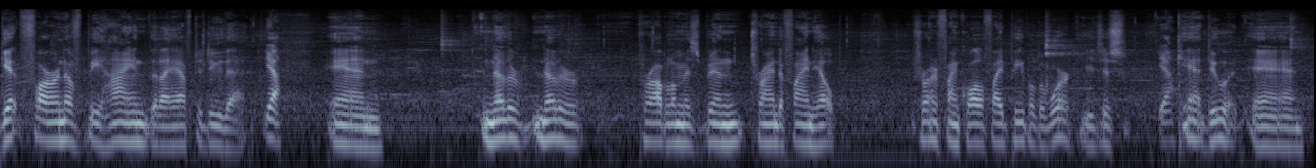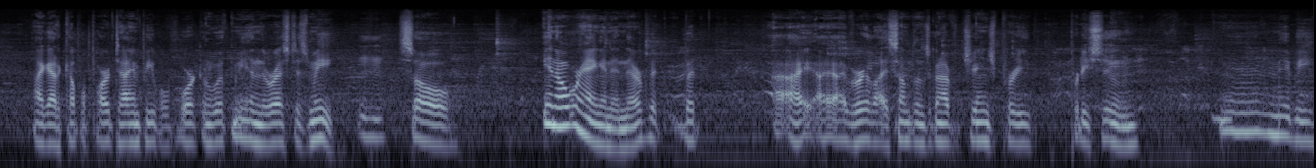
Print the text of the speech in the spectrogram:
get far enough behind that I have to do that. Yeah. And another another problem has been trying to find help, trying to find qualified people to work. You just Yeah. can't do it. And I got a couple part-time people working with me, and the rest is me. Mm-hmm. So, you know, we're hanging in there. But but I I, I realize something's going to have to change pretty pretty soon. Eh, maybe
